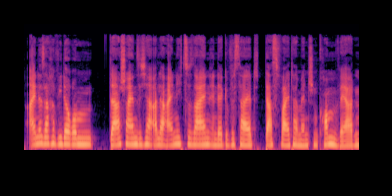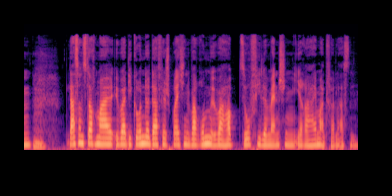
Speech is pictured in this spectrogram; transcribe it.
Eine Sache wiederum, da scheinen sich ja alle einig zu sein, in der Gewissheit, dass weiter Menschen kommen werden. Hm. Lass uns doch mal über die Gründe dafür sprechen, warum überhaupt so viele Menschen ihre Heimat verlassen.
